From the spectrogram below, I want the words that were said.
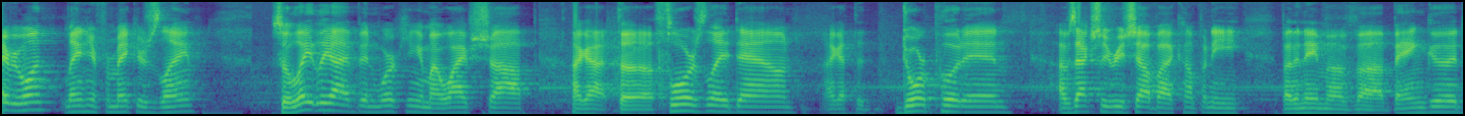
Hey everyone, Lane here from Makers Lane. So lately I've been working in my wife's shop. I got the floors laid down, I got the door put in. I was actually reached out by a company by the name of uh, Banggood.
